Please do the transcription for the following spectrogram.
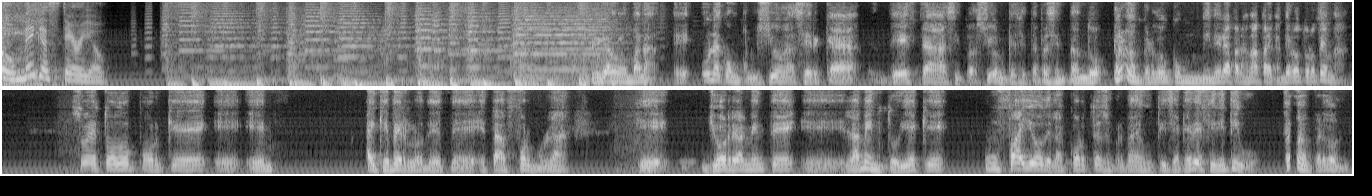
Omega Stereo. Lombana, eh, una conclusión acerca de esta situación que se está presentando, perdón, con Minera Panamá para cambiar otro tema, sobre todo porque eh, eh, hay que verlo desde esta fórmula que yo realmente lamento y es que un fallo de la Corte Suprema de Justicia, que es definitivo, perdón,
